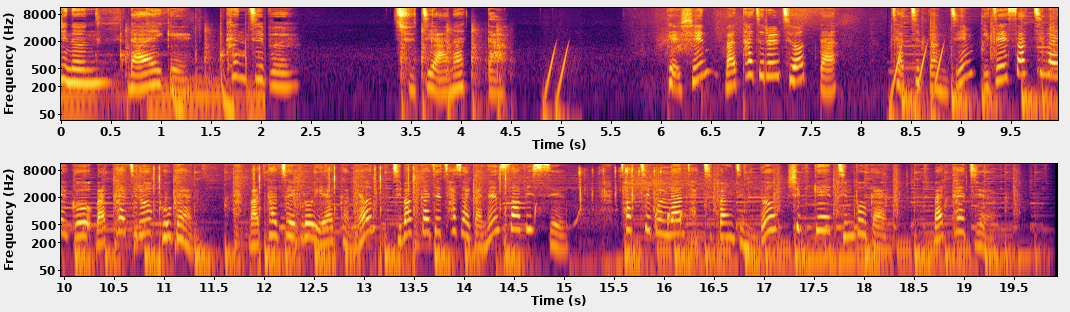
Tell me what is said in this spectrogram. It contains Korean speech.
당신은 나에게 큰 집을 주지 않았다. 대신 마타주를 주었다. 자취방짐 이제 쌓지 말고 마타주로 보관. 마타주 앱으로 예약하면 집 앞까지 찾아가는 서비스. 서치곤란 자취방짐도 쉽게 짐 보관. 마타주.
